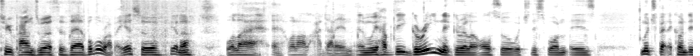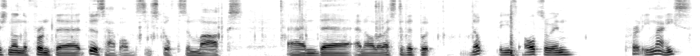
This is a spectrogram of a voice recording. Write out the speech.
two pounds worth of uh, bubble wrap here, so you know, well, uh, uh, well, I'll add that in. And we have the green gorilla also, which this one is much better condition on the front. There it does have obviously scuffs and marks, and uh, and all the rest of it, but nope, he's also in pretty nice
